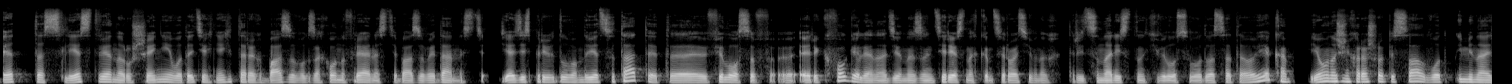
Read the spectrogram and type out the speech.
это следствие нарушения вот этих некоторых базовых законов реальности, базовой данности. Я здесь приведу вам две цитаты. Это философ э, Эрик Фогелен, один из интересных консервативных традиционалистов философов 20 века. И он очень хорошо писал вот именно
